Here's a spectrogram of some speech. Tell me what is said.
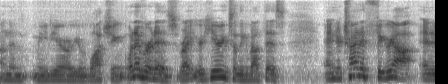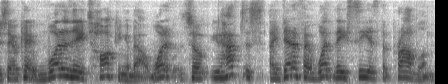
on the media, or you're watching whatever it is, right? You're hearing something about this, and you're trying to figure out and you say, okay, what are they talking about? What so you have to identify what they see as the problem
